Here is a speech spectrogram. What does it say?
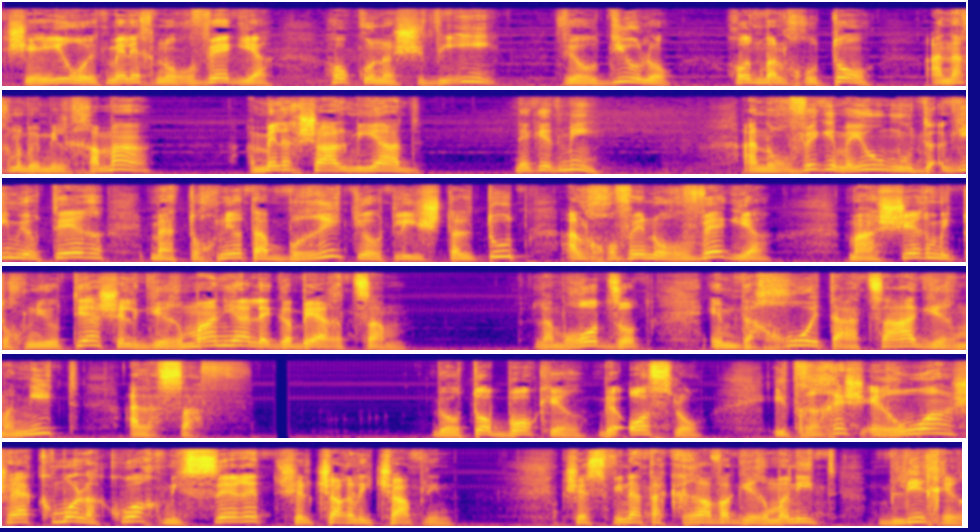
כשהעירו את מלך נורבגיה, הוקון השביעי, והודיעו לו, הוד מלכותו, אנחנו במלחמה, המלך שאל מיד, נגד מי? הנורבגים היו מודאגים יותר מהתוכניות הבריטיות להשתלטות על חופי נורבגיה, מאשר מתוכניותיה של גרמניה לגבי ארצם. למרות זאת, הם דחו את ההצעה הגרמנית על הסף. באותו בוקר, באוסלו, התרחש אירוע שהיה כמו לקוח מסרט של צ'רלי צ'פלין. כשספינת הקרב הגרמנית בליכר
